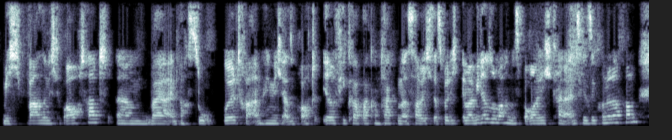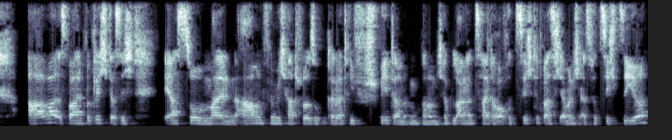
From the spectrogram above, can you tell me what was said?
mich wahnsinnig gebraucht hat, ähm, war ja einfach so ultra anhänglich, also brauchte irre viel Körperkontakt und das habe ich, das würde ich immer wieder so machen. Das bereue ich keine einzige Sekunde davon. Aber es war halt wirklich, dass ich erst so mal einen Abend für mich hatte oder so relativ spät dann irgendwann und ich habe lange Zeit darauf verzichtet, was ich aber nicht als Verzicht sehe,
